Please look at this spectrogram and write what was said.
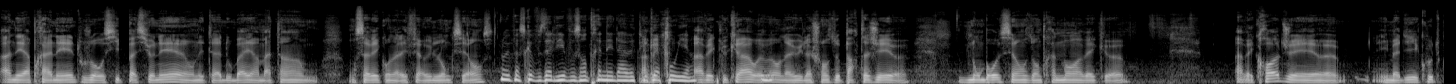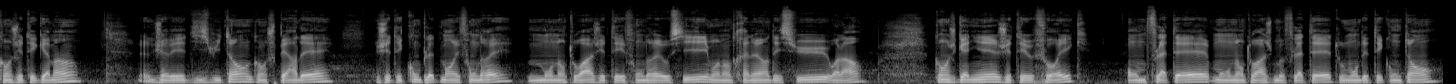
année après année, toujours aussi passionné. On était à Dubaï un matin, où on savait qu'on allait faire une longue séance. Oui, parce que vous alliez vous entraîner là avec, Lucas Pouille. Hein. Avec Lucas, ouais, mm. on a eu la chance de partager euh, de nombreuses séances d'entraînement avec, euh, avec Rodge. Et il m'a dit, écoute, quand j'étais gamin, que j'avais 18 ans, quand je perdais, j'étais complètement effondré. Mon entourage était effondré aussi, mon entraîneur déçu, voilà. Quand je gagnais, j'étais euphorique. On me flattait, mon entourage me flattait, tout le monde était content,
